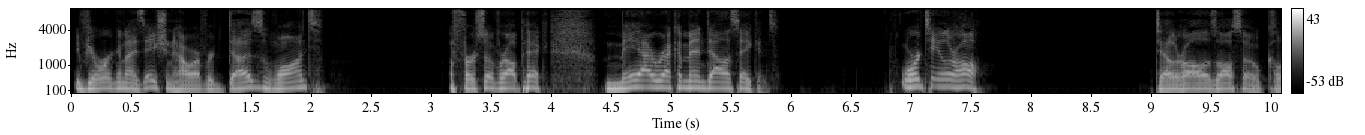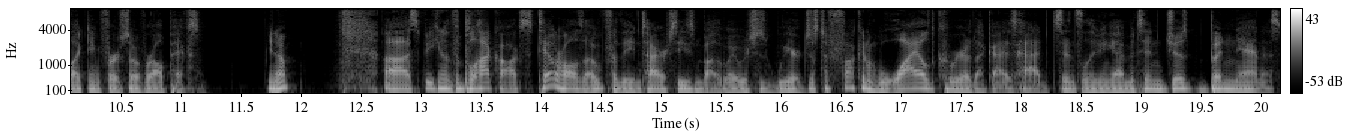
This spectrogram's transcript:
If your organization, however, does want a first overall pick, may I recommend Dallas Eakins or Taylor Hall? Taylor Hall is also collecting first overall picks. You know? Uh, speaking of the Blackhawks, Taylor Hall's out for the entire season, by the way, which is weird. Just a fucking wild career that guy's had since leaving Edmonton. Just bananas.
